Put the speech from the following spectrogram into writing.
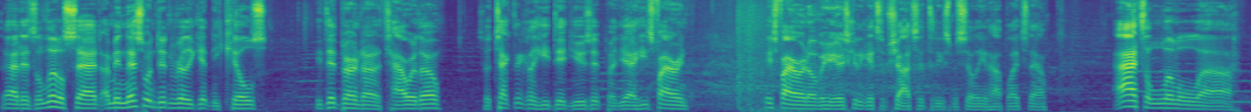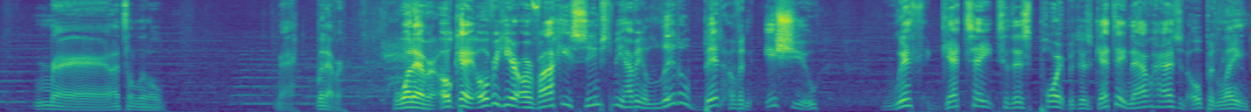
That is a little sad. I mean, this one didn't really get any kills. He did burn down a tower, though. So technically he did use it, but yeah, he's firing. He's firing over here. He's going to get some shots into these Massilian hoplites now. That's a little, uh, meh, that's a little, meh, whatever. Whatever. Okay, over here, Arevaci seems to be having a little bit of an issue with Getae to this point because Getae now has an open lane.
